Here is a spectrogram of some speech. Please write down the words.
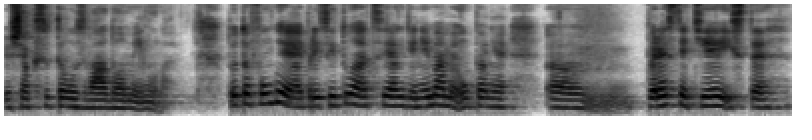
že však sa to už zvládol minule. Toto funguje aj pri situáciách, kde nemáme úplne um, presne tie isté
